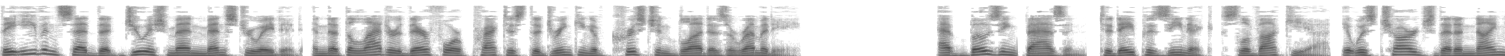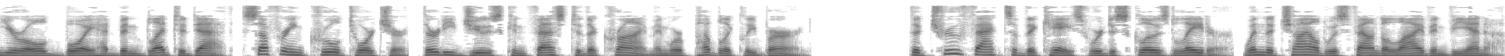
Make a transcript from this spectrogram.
They even said that Jewish men menstruated, and that the latter therefore practiced the drinking of Christian blood as a remedy. At Bozing Bazin, today Pezinok, Slovakia, it was charged that a nine-year-old boy had been bled to death, suffering cruel torture. Thirty Jews confessed to the crime and were publicly burned. The true facts of the case were disclosed later, when the child was found alive in Vienna.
